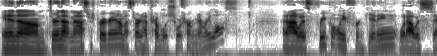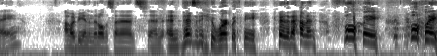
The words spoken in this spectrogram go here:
and um, during that master's program, I started to have trouble with short-term memory loss, and I was frequently forgetting what I was saying I would be in the middle of the sentence. And, and those of you who work with me that I haven't fully, fully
